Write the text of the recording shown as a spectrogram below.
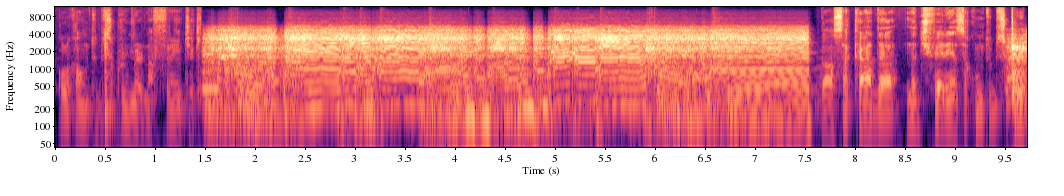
Colocar um tube screamer na frente aqui. Dá uma sacada na diferença com o tube screamer.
